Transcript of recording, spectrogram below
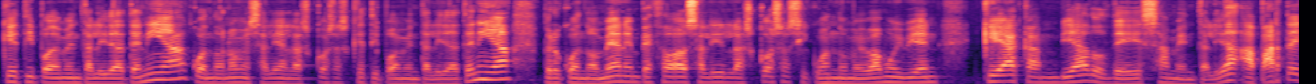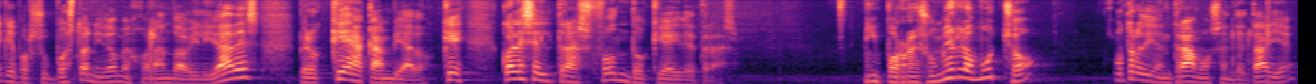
qué tipo de mentalidad tenía, cuando no me salían las cosas, qué tipo de mentalidad tenía, pero cuando me han empezado a salir las cosas y cuando me va muy bien, qué ha cambiado de esa mentalidad. Aparte de que, por supuesto, han ido mejorando habilidades, pero ¿qué ha cambiado? ¿Qué, ¿Cuál es el trasfondo que hay detrás? Y por resumirlo mucho, otro día entramos en detalle,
